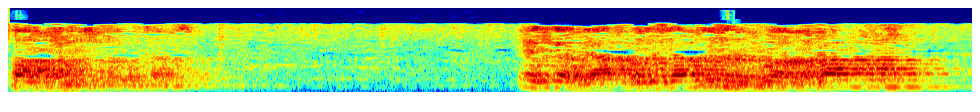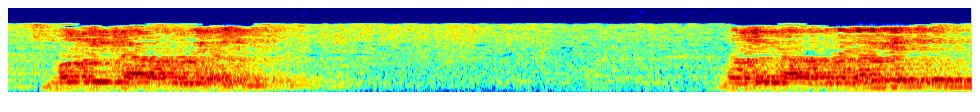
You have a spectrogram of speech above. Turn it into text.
تو آپ اس کو بتا سکتے اس کا دھیان بہت سب سے مرغی کا روز نکل ندی کا روپ نکل گئی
